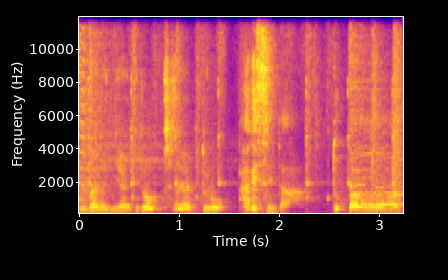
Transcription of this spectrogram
또 다른 이야기로 찾아뵙도록 하겠습니다. 뚝딱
